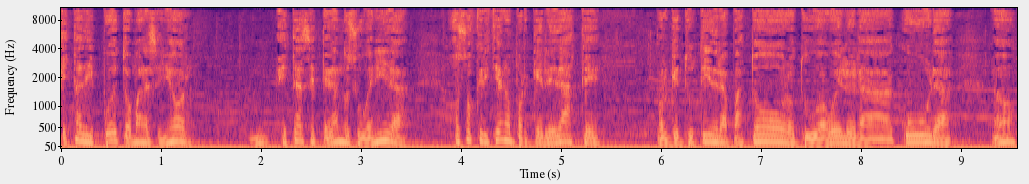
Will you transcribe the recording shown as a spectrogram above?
¿Estás dispuesto a amar al Señor? ¿Estás esperando su venida? ¿O sos cristiano porque heredaste porque tu tío era pastor o tu abuelo era cura, ¿no?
